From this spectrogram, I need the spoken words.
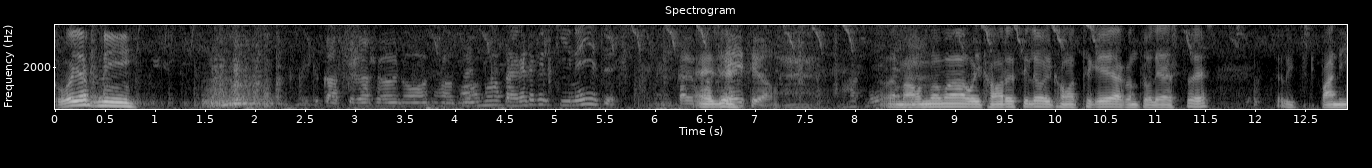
কই আপনি। মামা, ওই খামারে ছিল, ওই খামার থেকে এখন চলে আসছে। তো পানি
